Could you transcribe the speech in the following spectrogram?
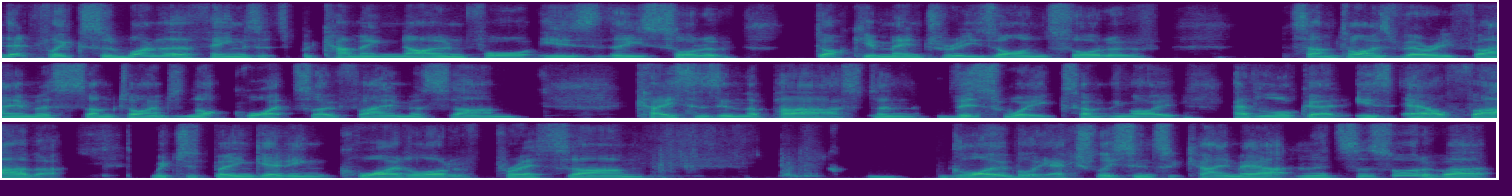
Netflix and one of the things it's becoming known for is these sort of documentaries on sort of sometimes very famous, sometimes not quite so famous um, cases in the past. And this week, something I had a look at is Our Father, which has been getting quite a lot of press um, globally, actually, since it came out. And it's a sort of a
